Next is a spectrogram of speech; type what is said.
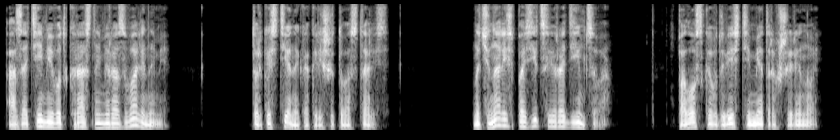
А за теми вот красными развалинами, только стены как решето остались, начинались позиции Родимцева. Полоска в 200 метров шириной.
